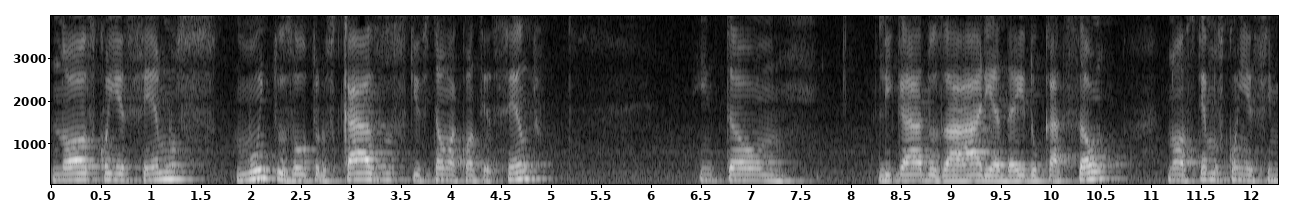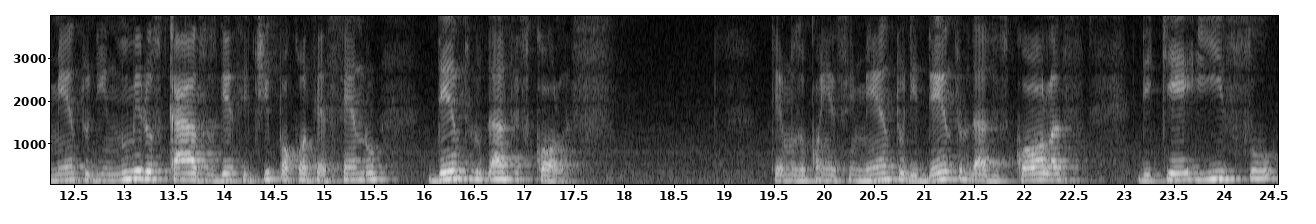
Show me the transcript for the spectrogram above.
nós conhecemos muitos outros casos que estão acontecendo. Então, ligados à área da educação, nós temos conhecimento de inúmeros casos desse tipo acontecendo dentro das escolas. Temos o conhecimento de dentro das escolas de que isso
